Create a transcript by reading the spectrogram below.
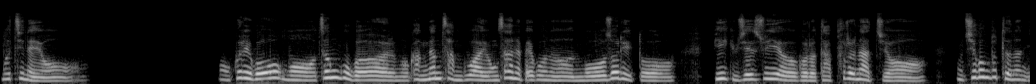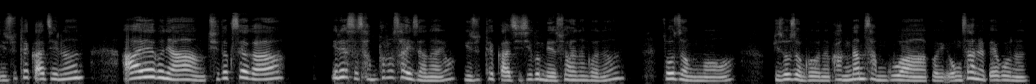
멋지네요. 어, 그리고 뭐 전국을 뭐 강남 3구와 용산을 빼고는 모조리 또 비규제 지역으로 다 풀어놨죠. 지금부터는 2주택까지는 아예 그냥 취득세가 1에서 3% 사이잖아요. 2주택까지 지금 매수하는 거는 조정 뭐 비조정 그거는 강남 3구와 그 용산을 빼고는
